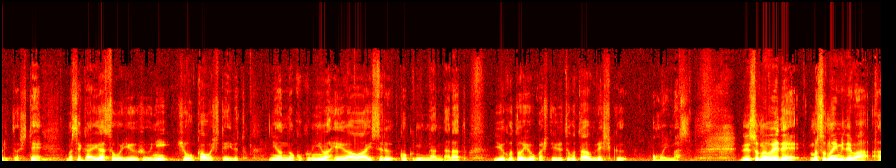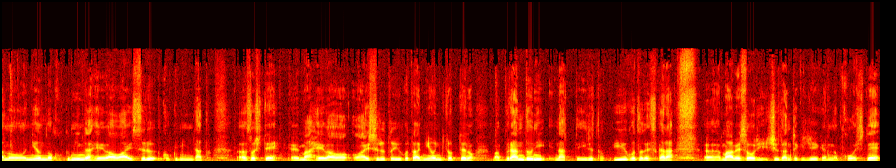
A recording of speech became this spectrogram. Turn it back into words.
人として、まあ、世界がそういうふうに評価をしていると。日本の国民は平和を愛する国民なんだなと。いうことを評価しているということは嬉しく思います。でその上で、まあ、その意味ではあの日本の国民が平和を愛する国民だと。そして、まあ、平和を愛するということは日本にとっての、まあ、ブランドになっているということですから、まあ、安倍総理集団的自衛権の行使で、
